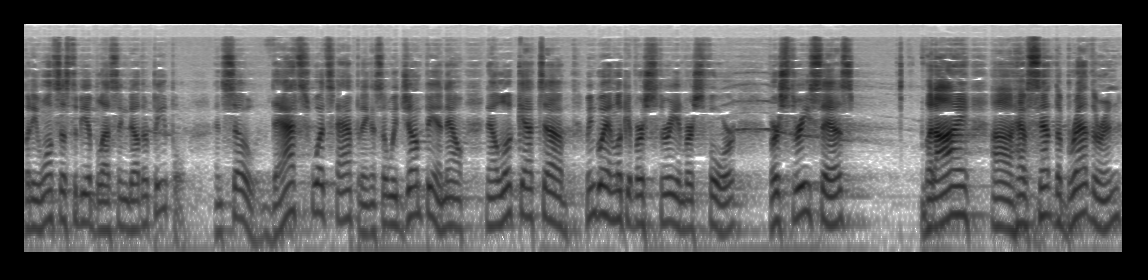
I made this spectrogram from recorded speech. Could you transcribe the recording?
but he wants us to be a blessing to other people. And so that's what's happening. And so we jump in. Now, now look at, uh, we can go ahead and look at verse 3 and verse 4. Verse 3 says, but I uh, have sent the brethren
